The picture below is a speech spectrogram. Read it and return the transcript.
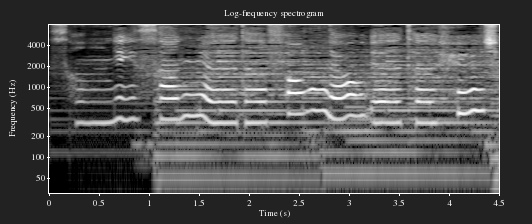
送你三月的风，六月的雨，九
